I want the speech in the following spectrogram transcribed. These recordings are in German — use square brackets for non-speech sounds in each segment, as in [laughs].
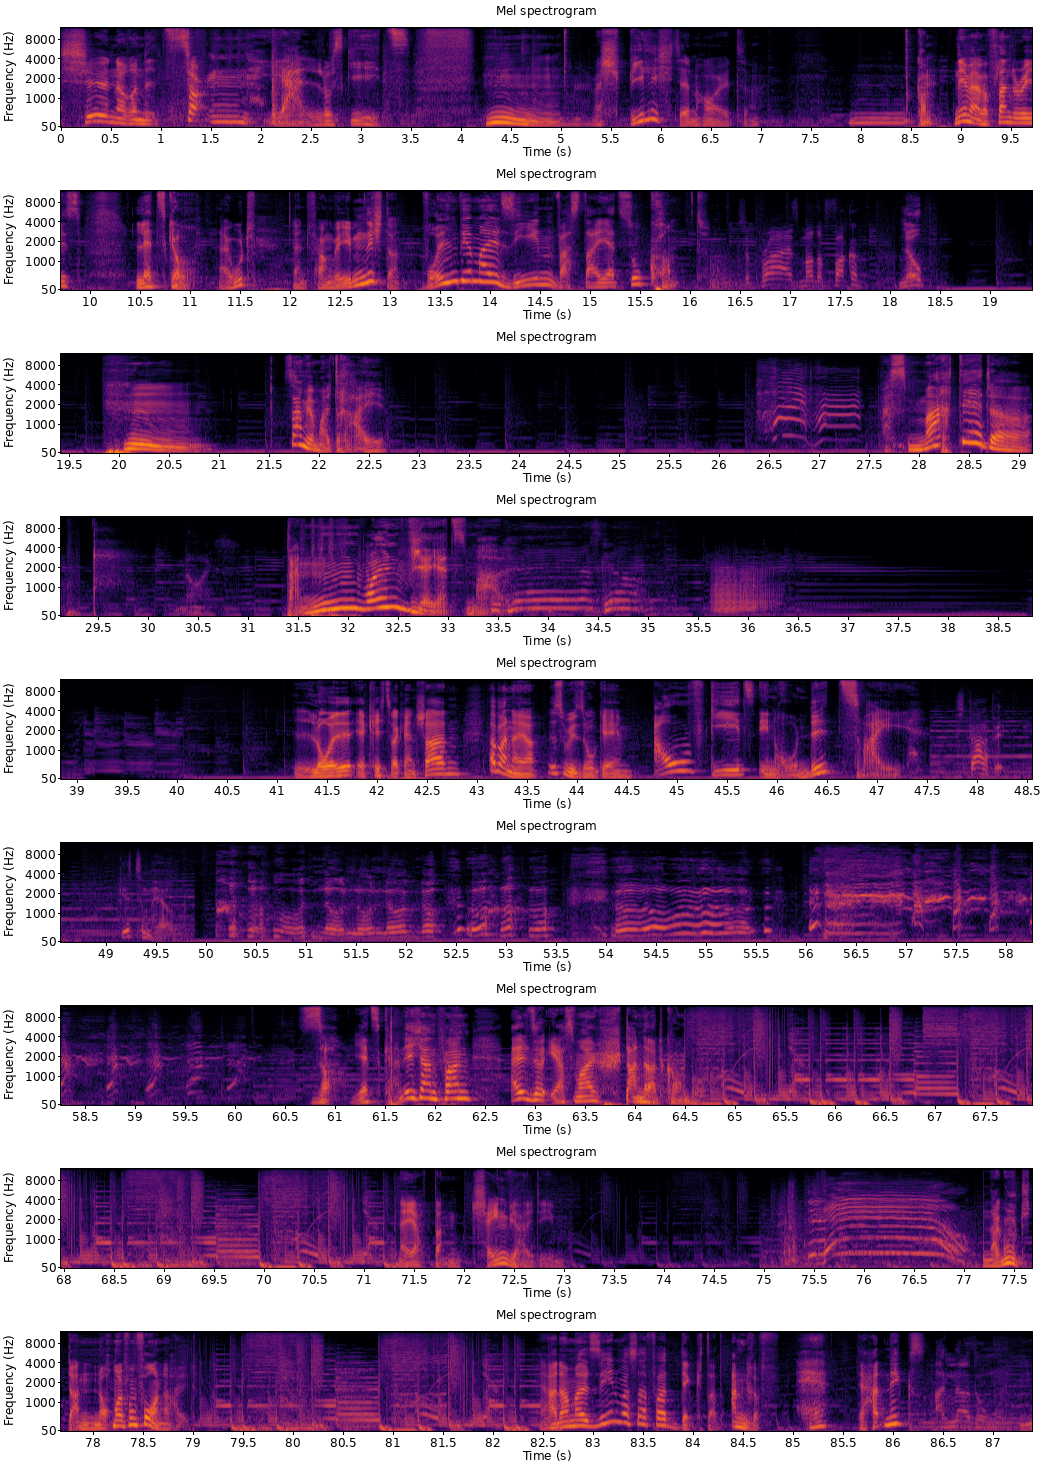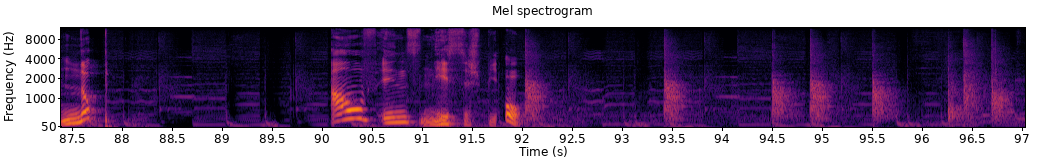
schöne Runde zocken. Ja, los geht's. Hm, was spiele ich denn heute? Hm, komm, nehmen wir einfach Flunderies. Let's go. Na gut, dann fangen wir eben nicht an. Wollen wir mal sehen, was da jetzt so kommt. Surprise, motherfucker. Nope. Hm, sagen wir mal drei. Was macht der da? Dann wollen wir jetzt mal. Okay, let's go. LOL, er kriegt zwar keinen Schaden, aber naja, ist sowieso Game. Auf geht's in Runde 2. Stop it. Get some help. [laughs] no, no, no, no. [laughs] So, jetzt kann ich anfangen. Also erstmal Standard-Kombo. Naja, dann chainen wir halt eben. Na gut, dann nochmal von vorne halt. Ja, da mal sehen, was er verdeckt hat. Angriff. Hä? Der hat nix? Nope. Auf ins nächste Spiel. Oh.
